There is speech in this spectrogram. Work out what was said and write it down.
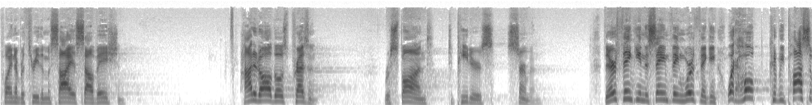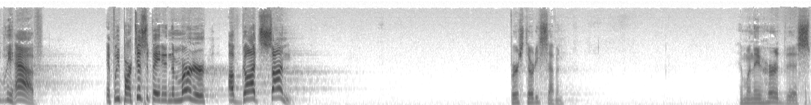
Point number three the Messiah's salvation. How did all those present respond to Peter's sermon. They're thinking the same thing we're thinking. What hope could we possibly have if we participated in the murder of God's Son? Verse 37. And when they heard this,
